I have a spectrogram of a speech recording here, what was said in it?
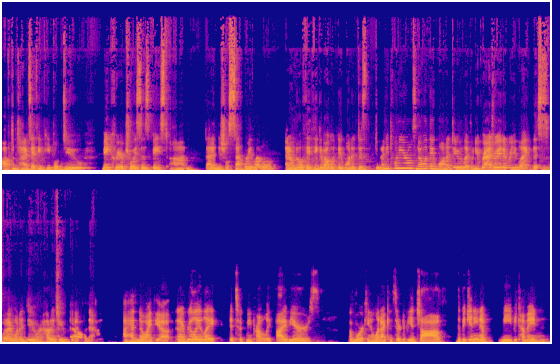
oftentimes I think people do make career choices based on that initial salary level. I don't know if they think about what they want to does do any 20 year olds know what they want to do? Like when you graduated, were you like, this is what I want to do? Or how did you get to that? I had no idea. And I really like it took me probably five years of working in what I consider to be a job. The beginning of me becoming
